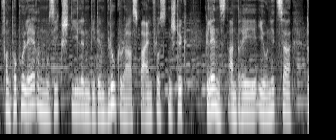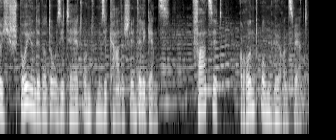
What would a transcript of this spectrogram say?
von populären Musikstilen wie dem Bluegrass beeinflussten Stück glänzt André Ionitza durch sprühende Virtuosität und musikalische Intelligenz. Fazit rundum hörenswert.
